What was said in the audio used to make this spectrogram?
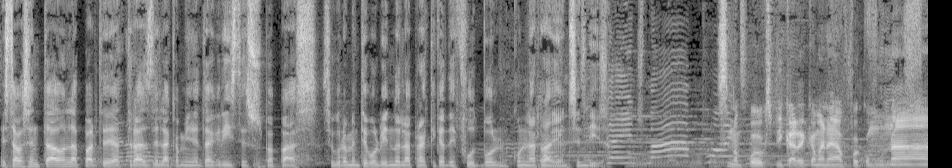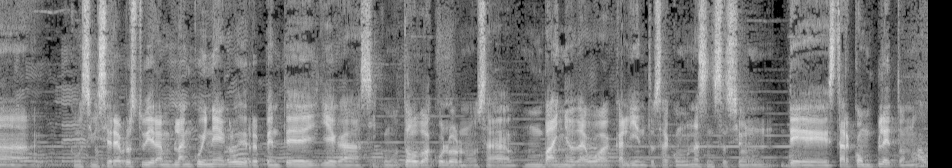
Estaba sentado en la parte de atrás de la camioneta gris de sus papás, seguramente volviendo a la práctica de fútbol con la radio encendida. No puedo explicar de qué manera fue como una. como si mi cerebro estuviera en blanco y negro y de repente llega así como todo a color, ¿no? O sea, un baño de agua caliente, o sea, como una sensación de estar completo, ¿no?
